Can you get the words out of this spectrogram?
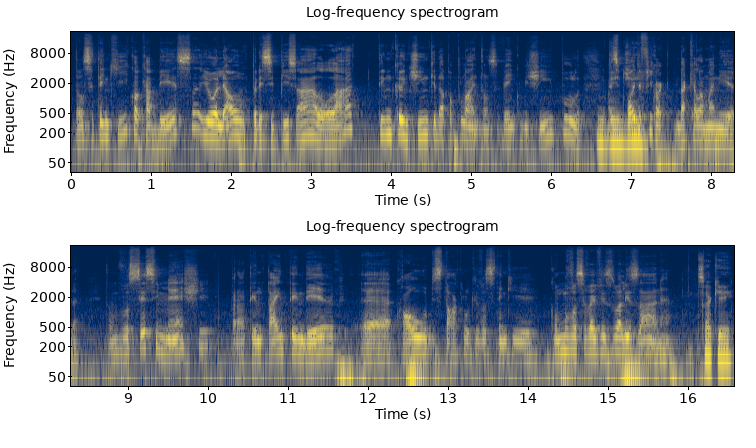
Então você tem que ir com a cabeça e olhar o precipício. Ah, lá tem um cantinho que dá para pular. Então você vem com o bichinho e pula. Entendi. Mas pode ficar daquela maneira. Então você se mexe para tentar entender é, qual o obstáculo que você tem que. como você vai visualizar, né? Saquei.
